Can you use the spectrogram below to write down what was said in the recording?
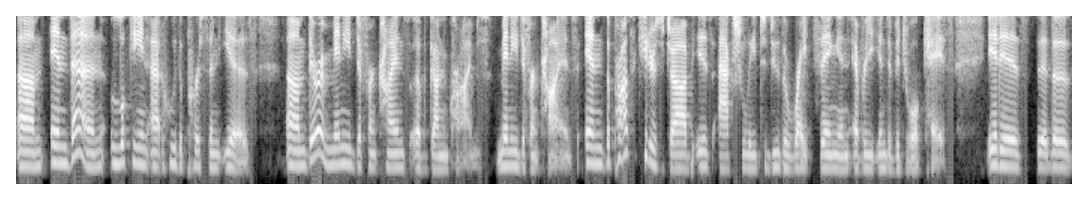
Um, and then looking at who the person is. Um, there are many different kinds of gun crimes, many different kinds. And the prosecutor's job is actually to do the right thing in every individual case. It is the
